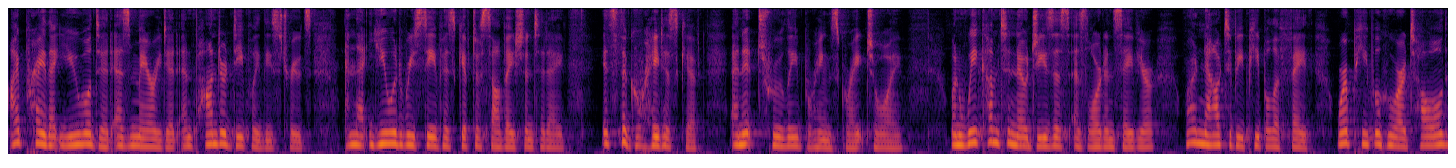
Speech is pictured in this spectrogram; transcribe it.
I pray that you will did as Mary did and ponder deeply these truths and that you would receive his gift of salvation today. It's the greatest gift and it truly brings great joy. When we come to know Jesus as Lord and Savior, we're now to be people of faith. We're people who are told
